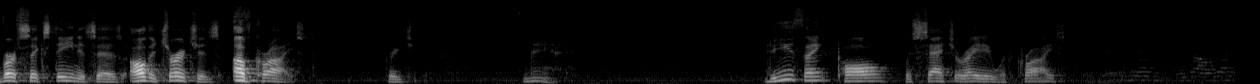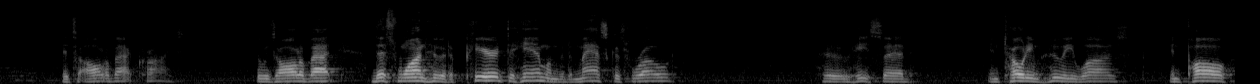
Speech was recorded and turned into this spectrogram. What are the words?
verse 16, it says, all the churches of Christ you. Man. Do you think Paul was saturated with Christ? It's all about Christ. It was all about this one who had appeared to him on the Damascus Road, who he said and told him who he was. And Paul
